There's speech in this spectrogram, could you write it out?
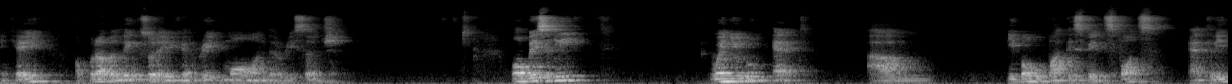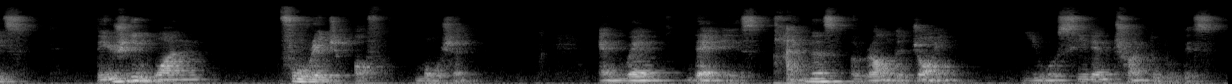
Okay, I'll put up a link so that you can read more on the research. Well, basically, when you look at um, people who participate in sports, athletes, they usually want full range of motion. And when there is tightness around the joint, you will see them trying to do this.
